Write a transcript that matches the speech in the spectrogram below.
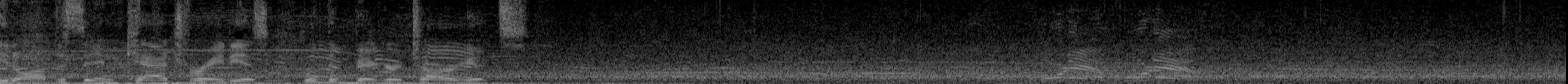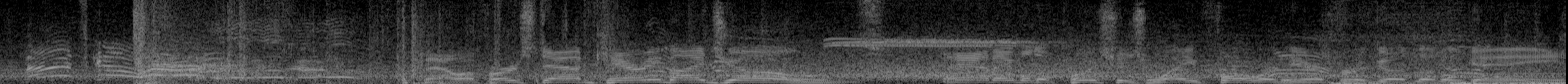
You don't have the same catch radius with the bigger targets. Now a first down carry by Jones. And able to push his way forward here for a good little gain.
